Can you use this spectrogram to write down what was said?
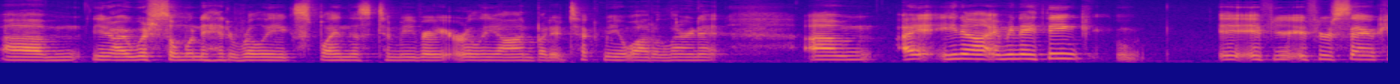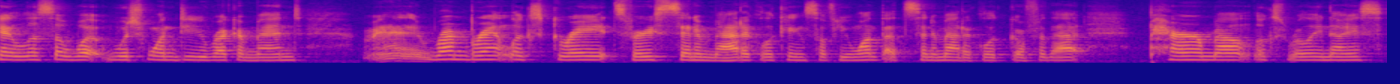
Um, you know, I wish someone had really explained this to me very early on, but it took me a while to learn it. Um, I, you know, I mean, I think if you're if you're saying, okay, Alyssa, what which one do you recommend? I mean, Rembrandt looks great. It's very cinematic looking. So if you want that cinematic look, go for that. Paramount looks really nice.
